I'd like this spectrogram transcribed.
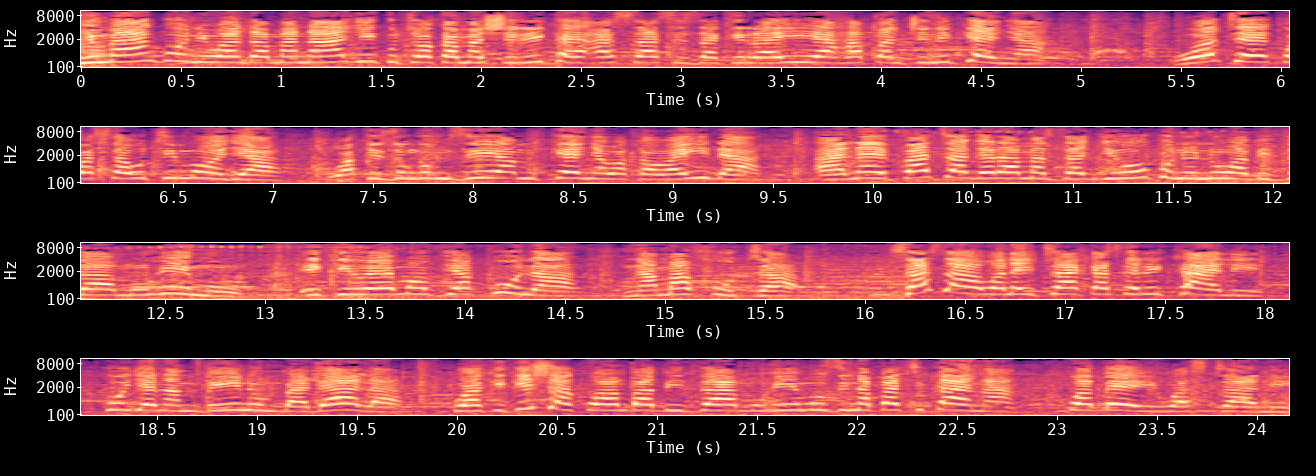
Nyuma yangu ni waandamanaji kutoka mashirika ya asasi za kiraia hapa nchini Kenya. Wote kwa sauti moja wakizungumzia Mkenya wa kawaida anayepata gharama za juu kununua bidhaa muhimu ikiwemo vyakula na mafuta. Sasa wanaitaka serikali kuja na mbinu mbadala kuhakikisha kwamba bidhaa muhimu zinapatikana kwa bei wastani.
